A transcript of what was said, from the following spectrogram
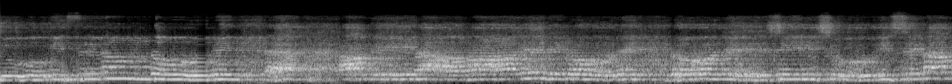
শিশু ইসলাম দোলে আমি মায়ের কোলে দোলে শিশু ইসলাম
